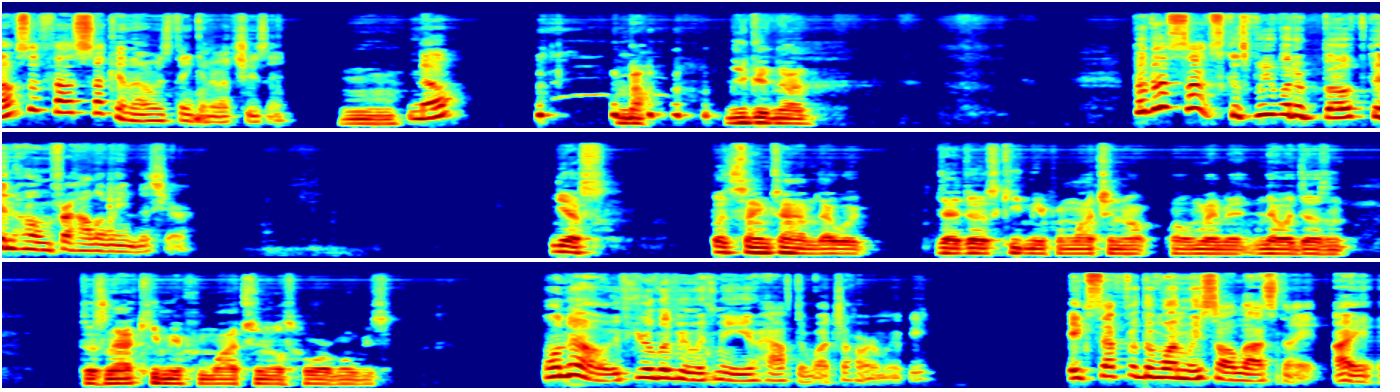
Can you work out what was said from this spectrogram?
That was the fast second I was thinking about choosing. Mm, No, no, you get none. but that sucks because we would have both been home for Halloween this year. Yes, but at the same time, that would that does keep me from watching. Oh, wait a minute, no, it doesn't. Does not keep me from watching those horror movies. Well, no, if you're living with me, you have to watch a horror movie. Except for the one we saw last night. I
